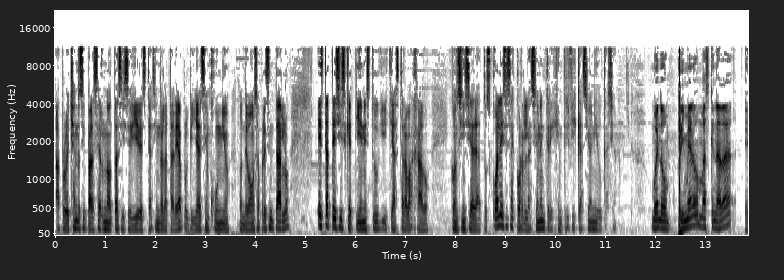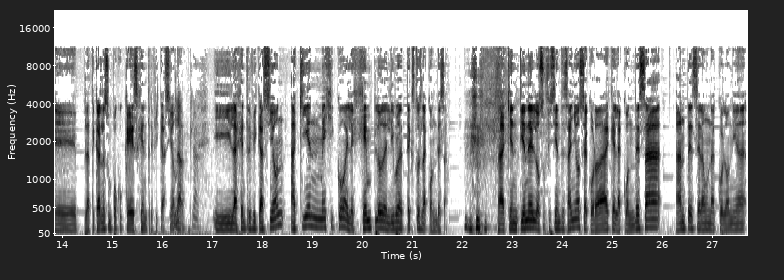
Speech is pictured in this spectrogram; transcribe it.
aprovechando así para hacer notas y seguir este, haciendo la tarea porque ya es en junio donde vamos a presentarlo. Esta tesis que tienes tú y que has trabajado con ciencia de datos, ¿cuál es esa correlación entre gentrificación y educación? Bueno, primero, más que nada, eh, platicarles un poco qué es gentrificación. Claro. Y la gentrificación, aquí en México, el ejemplo del libro de texto es la condesa. Para quien tiene los suficientes años, se acordará que la condesa antes era una colonia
